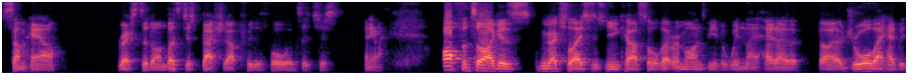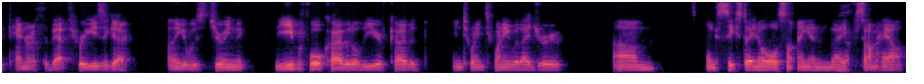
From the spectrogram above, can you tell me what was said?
somehow rested on. Let's just bash it up through the forwards. It's just anyway. Off the Tigers, congratulations Newcastle. That reminds me of a win they had over a draw they had with Penrith about three years ago. I think it was during the, the year before COVID or the year of COVID in 2020, where they drew, um, I think 16 all or something, and they Yeah. somehow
